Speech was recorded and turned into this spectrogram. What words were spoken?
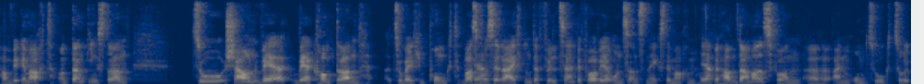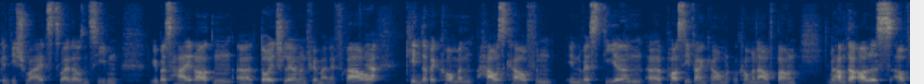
Haben wir gemacht. Und dann ging es dran, zu schauen, wer, wer kommt dran, zu welchem Punkt. Was ja. muss erreicht und erfüllt sein, bevor wir uns ans nächste machen. Ja. Und wir haben damals von äh, einem Umzug zurück in die Schweiz 2007 übers Heiraten, äh, Deutsch lernen für meine Frau, ja. Kinder bekommen, Haus mhm. kaufen, investieren, äh, Passiveinkommen aufbauen. Wir haben da alles auf,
